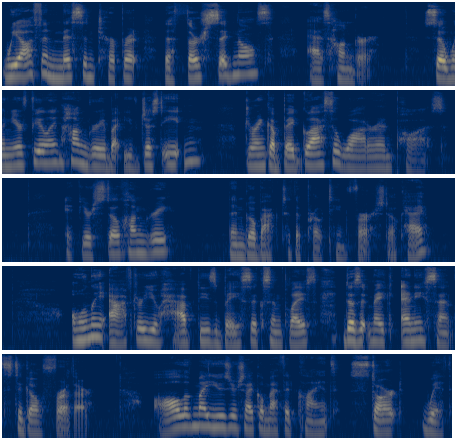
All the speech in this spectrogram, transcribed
We often misinterpret the thirst signals as hunger. So when you're feeling hungry but you've just eaten, drink a big glass of water and pause. If you're still hungry, then go back to the protein first, okay? Only after you have these basics in place does it make any sense to go further. All of my Use Your Cycle Method clients start with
